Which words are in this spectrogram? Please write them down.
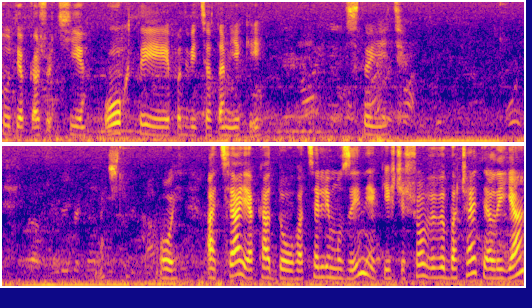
тут, як кажуть, є. Ох ти, подивіться, там який стоїть. Бачите? Ой, а ця яка довга, це лімузин якийсь чи що, ви вибачайте, але я,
